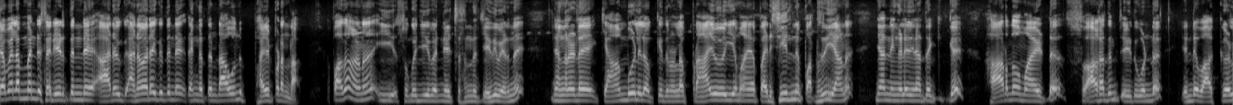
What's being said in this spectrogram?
ഡെവലപ്മെന്റ് ശരീരത്തിന്റെ ആരോഗ്യ അനാരോഗ്യത്തിന്റെ രംഗത്തുണ്ടാവുമെന്ന് ഭയപ്പെടണ്ട. അപ്പോൾ അതാണ് ഈ സുഖജീവൻ നേച്ചർ സെന്റർ ചെയ്തു വരുന്നത്. ഞങ്ങളുടെ ക്യാമ്പുകളിലൊക്കെ ഇതിനുള്ള പ്രായോഗികമായ പരിശീലന പദ്ധതിയാണ് ഞാൻ നിങ്ങളെ ഇതിനകത്തേക്ക് ഹാർദവമായിട്ട് സ്വാഗതം ചെയ്തുകൊണ്ട് എന്റെ വാക്കുകൾ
